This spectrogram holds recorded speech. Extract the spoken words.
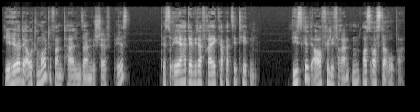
Je höher der Automotive-Anteil in seinem Geschäft ist, desto eher hat er wieder freie Kapazitäten. Dies gilt auch für Lieferanten aus Osteuropa.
